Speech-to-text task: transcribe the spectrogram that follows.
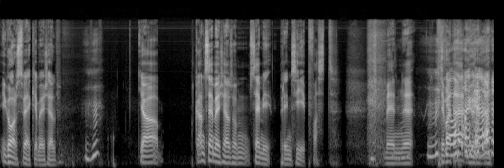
Igår svek jag mig själv. Jag kan se mig själv som semi-principfast. Men eh, det var ett erbjudande,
